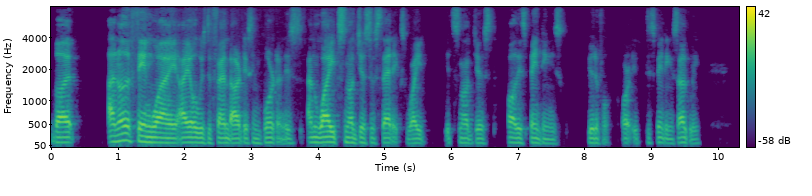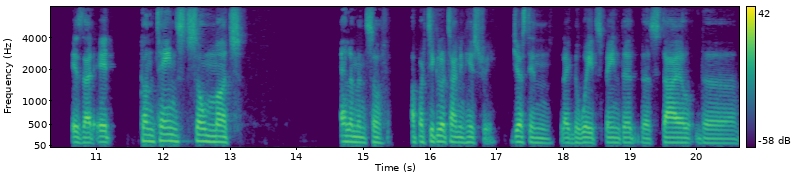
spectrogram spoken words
But another thing why i always defend art is important is and why it's not just aesthetics why it's not just oh this painting is beautiful or this painting is ugly is that it contains so much elements of a particular time in history just in like the way it's painted the style the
